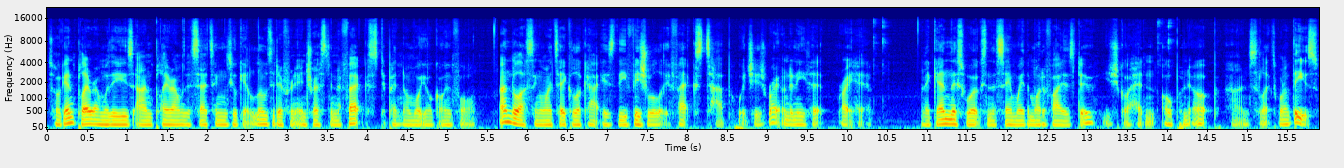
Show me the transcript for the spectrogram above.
So again, play around with these and play around with the settings. You'll get loads of different interesting effects depending on what you're going for. And the last thing I want to take a look at is the visual effects tab, which is right underneath it, right here. And again, this works in the same way the modifiers do. You just go ahead and open it up and select one of these.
